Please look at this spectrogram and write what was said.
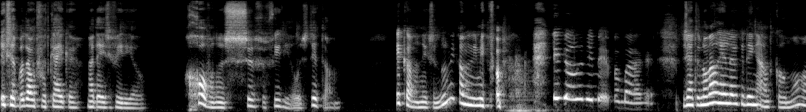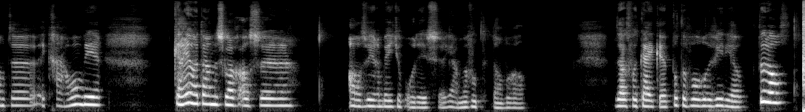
ik zeg bedankt voor het kijken naar deze video. Goh, wat een suffe video is dit dan. Ik kan er niks aan doen. Ik kan er niet meer van Ik kan er niet meer van maken. Er zijn er nog wel heel leuke dingen aan te komen. Want eh, ik ga gewoon weer keihard aan de slag als eh, alles weer een beetje op orde is. Eh, ja, mijn voet dan vooral. Bedankt voor het kijken. Tot de volgende video. Doedels!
